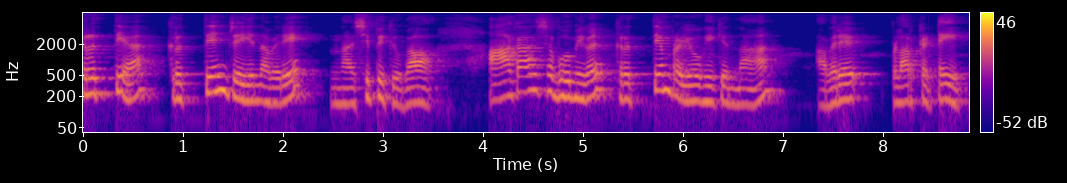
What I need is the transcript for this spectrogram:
കൃത്യ കൃത്യം ചെയ്യുന്നവരെ നശിപ്പിക്കുക. ആകാശഭൂമികൾ കൃത്യം പ്രയോഗിക്കുന്ന അവരെ പിളർക്കട്ടെ.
